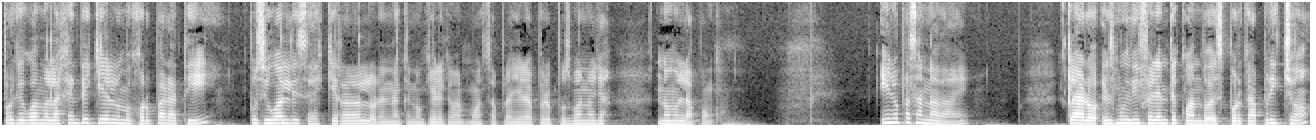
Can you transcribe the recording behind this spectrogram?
porque cuando la gente quiere lo mejor para ti, pues igual dice, ay, qué rara Lorena que no quiere que me ponga esta playera, pero pues bueno, ya, no me la pongo. Y no pasa nada, ¿eh? Claro, es muy diferente cuando es por capricho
